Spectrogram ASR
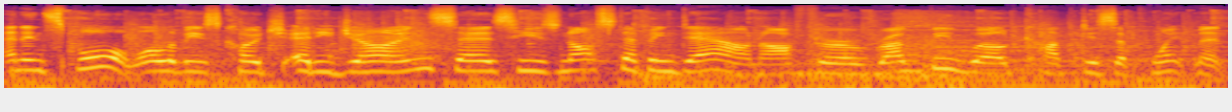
And in sport, Wallabies coach Eddie Jones says he's not stepping down after a Rugby World Cup disappointment.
